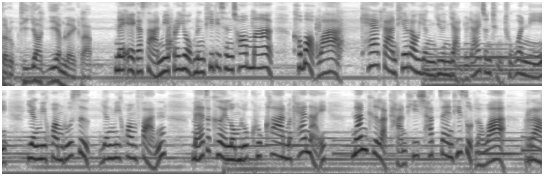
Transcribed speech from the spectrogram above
สรุปที่ยอดเยี่ยมเลยครับ ในเอกสารมีประโยคนึงที่ดิฉันชอบมาก เขาบอกว่าแค่การที่เรายังยืนหยัดอยู่ได้จนถึงทุกวันนี้ ยังมีความรู้สึกยังมีความฝัน แม้จะเคยลมลุกคลุกคลานมาแค่ไหน นั่นคือหลักฐานที่ชัดเจนที่สุดแล้วว่า เรา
